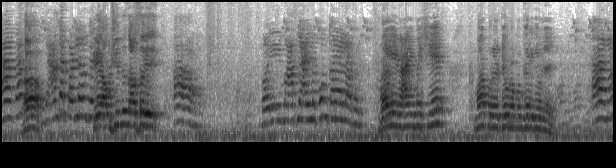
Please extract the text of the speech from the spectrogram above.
हा का? हा. म्हणजे अंधार पडल्यावर ते का? औषधच असं आहे हा. हा हा. बाई मग आपल्या आईला फोन करायला लागेल. बाई आई म्हशी महापुरेल ठेवू नको घरी घेऊन ये. हा ना?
